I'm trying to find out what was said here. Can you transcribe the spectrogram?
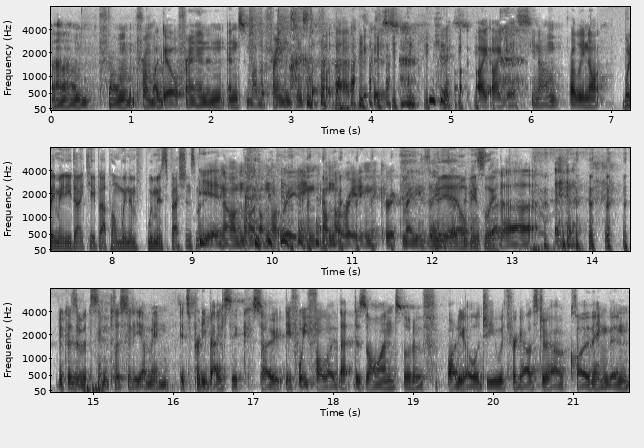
um, from from my girlfriend and, and some other friends and stuff like that because. I, I, guess you know I'm probably not. What do you mean you don't keep up on women, women's fashions, mate? Yeah, no, I'm not. I'm not reading. I'm not reading the correct magazines. Yeah, obviously. But uh, because of its simplicity, I mean, it's pretty basic. So if we follow that design sort of ideology with regards to our clothing, then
